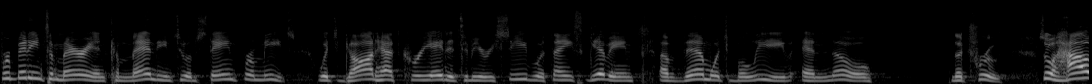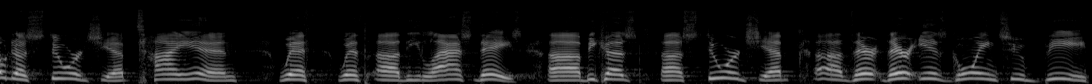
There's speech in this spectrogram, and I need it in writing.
forbidding to marry and commanding to abstain from meats which God hath created to be received with thanksgiving of them which believe and know the truth. So, how does stewardship tie in with, with uh, the last days? Uh, because uh, stewardship, uh, there, there is going to be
